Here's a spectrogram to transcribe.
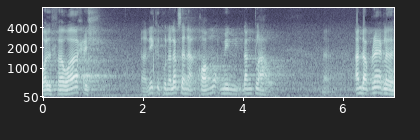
والفواحش นี่คือคุณลักษณะของมุมินดังกล่าวนะอันดับแรกเลย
